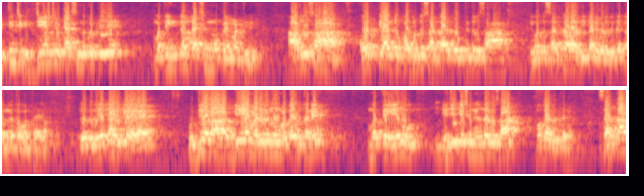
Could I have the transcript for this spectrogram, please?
ಇತ್ತೀಚೆಗೆ ಜಿ ಎಸ್ ಟಿ ಟ್ಯಾಕ್ಸ್ ಕಟ್ತೀವಿ ಮತ್ತೆ ಇನ್ಕಮ್ ಟ್ಯಾಕ್ಸ್ ಅನ್ನು ಪೇ ಮಾಡ್ತೀವಿ. ಆದರೂ ಸಹ ಕೋಟ್ಯಾಂತರ ರೂಪಾಯಿ ದುಡ್ಡು ಸರ್ಕಾರಕ್ಕೆ ಹೋಗ್ತಿದ್ರು ಸಹ ಇವತ್ತು ಸರ್ಕಾರ ಅಧಿಕಾರಿಗಳು ಇದಕ್ಕೆ ಗಮನ ತಗೊಂತ ಇಲ್ಲ. ಇವತ್ತು ನೇಕಾರಿಗೆ ಉದ್ಯೋಗ ಬಿ ಎ ಮಾಡಿದ್ರು ಮಗ ಬಿಡ್ತಾನೆ ಮತ್ತೆ ಏನು ಎಜುಕೇಶನ್ ಇಲ್ಲದೂ ಸಹ ಮಗ ಬಿಡ್ತಾನೆ ಸರ್ಕಾರ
